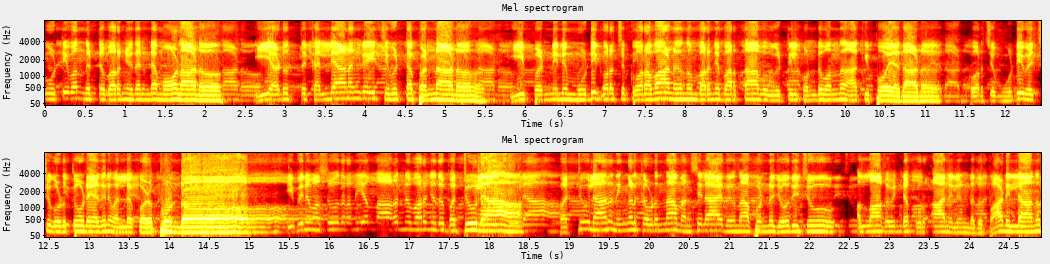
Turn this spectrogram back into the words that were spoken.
കൂട്ടി വന്നിട്ട് പറഞ്ഞു ഇതെന്റെ മോളാണ്. ഈ അടുത്ത് കല്യാണം കഴിച്ചു വിട്ട പെണ്ണാണ്. ഈ പെണ്ണിന് മുടി കുറച്ച് കുറവാണ് എന്നും പറഞ്ഞ് ഭർത്താവ് വീട്ടിൽ കൊണ്ടുവന്ന് ആക്കിപ്പോയതാണ്. കുറച്ച് മുടി വെച്ചു കൊടുത്തൂടെ അതിന് വല്ല കുഴപ്പമുണ്ടോ? ഇബിന് മസൂദ് റളിയല്ലാഹുവിന് പറഞ്ഞത് പറ്റൂല. പറ്റൂല എന്ന് നിങ്ങൾക്ക് എവിടുന്നാ മനസ്സിലായത് എന്ന് പെണ്ണ് ചോദിച്ചു. അള്ളാഹുവിന്റെ ഖുർആാനിലുണ്ട്. അത് പാടില്ല എന്ന്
